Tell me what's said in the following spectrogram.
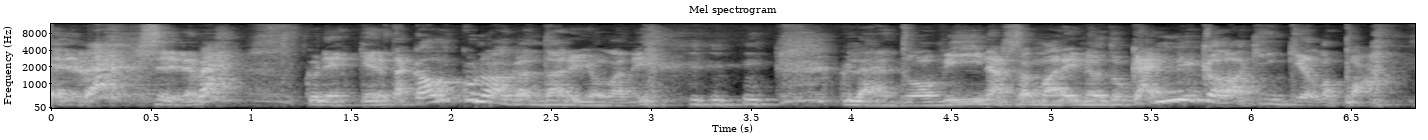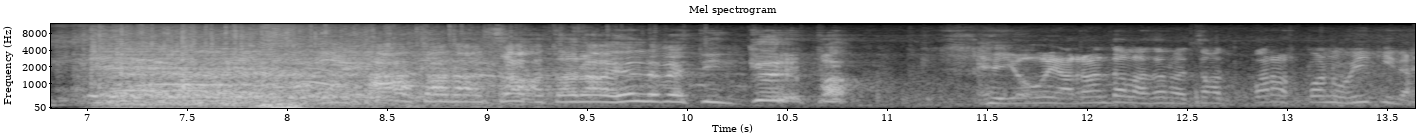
Selvä, selvä. Kun ei kerta kalkkunaakaan tarjolla, niin kyllähän tuo viinassa marinoitu kännikalakin kelpaa. Saatana, saatana, helvetin kyrpä! Joo, ja Rantala sanoi, että sä oot paras panu ikinä.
